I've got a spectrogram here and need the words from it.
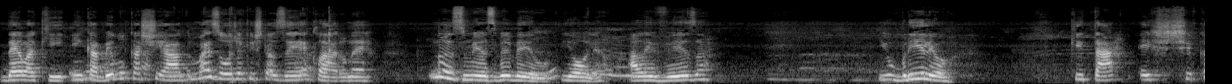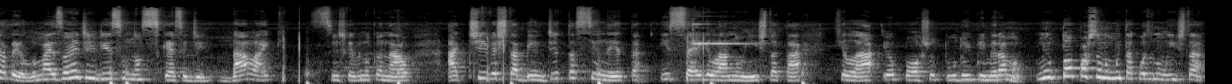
dela aqui em cabelo cacheado, mas hoje eu quis trazer, é claro, né, nos meus bebelos. E olha, a leveza e o brilho que tá este cabelo. Mas antes disso, não se esqueça de dar like, se inscrever no canal, ativa esta bendita sineta e segue lá no Insta, tá? Que lá eu posto tudo em primeira mão. Não tô postando muita coisa no Insta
